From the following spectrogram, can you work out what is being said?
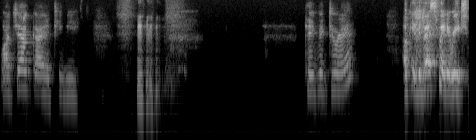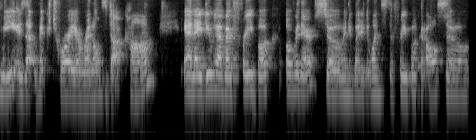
Watch out, Gaia TV. okay, Victoria. Okay, the best way to reach me is at victoriareynolds.com. And I do have a free book over there. So anybody that wants the free book, it also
